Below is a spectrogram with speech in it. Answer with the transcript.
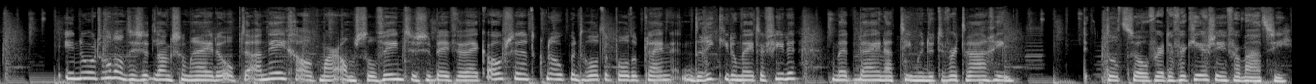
In Noord-Holland is het langzaam rijden op de A9 Alkmaar-Amstelveen... tussen Beverwijk-Oost en het knooppunt Rotterpolderplein... 3 kilometer file met bijna 10 minuten vertraging. Tot zover de verkeersinformatie.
